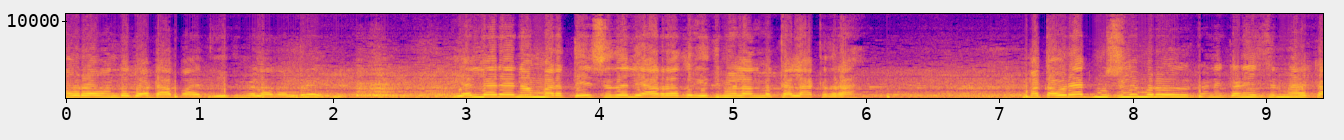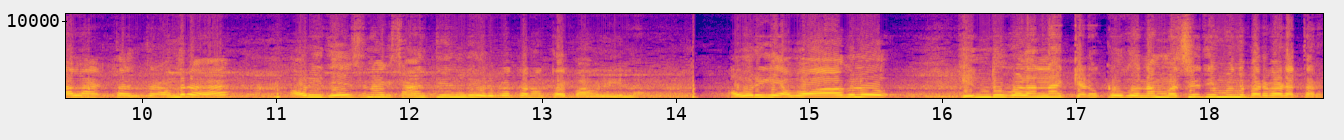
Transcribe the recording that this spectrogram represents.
ಅವರ ಒಂದು ದೊಡ್ಡ ಹಬ್ಬ ಆಯ್ತು, ಈದ್ ಮೇಲಾದಲ್ರಿ ಎಲ್ಲರೇ ನಮ್ಮ ದೇಶದಲ್ಲಿ ಯಾರಾದರೂ ಇದ್ಮೇಲೆ ಅಂದ್ಮೇಲೆ ಮೇಲೆ ಕಲ್ಲು ಹಾಕಿದ್ರ? ಮತ್ತು ಅವ್ರ್ಯಾಕೆ ಮುಸ್ಲಿಮರು ಗಣ, ಗಣೇಶನ ಮೇಲೆ ಕಾಲ ಹಾಕ್ತಾ ಇರ್ತಾರೆ ಅಂದ್ರೆ ಅವ್ರು ಈ ದೇಶನಾಗ ಶಾಂತಿಯಿಂದ ಇರ್ಬೇಕು ಅನ್ನೋಂಥ ಭಾವನೆ ಇಲ್ಲ. ಅವರಿಗೆ ಯಾವಾಗಲೂ ಹಿಂದೂಗಳನ್ನು ಕೆಣಕೋದು ನಮ್ಮ ಮಸೀದಿ ಮುಂದೆ ಬರಬೇಡತ್ತಾರೆ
